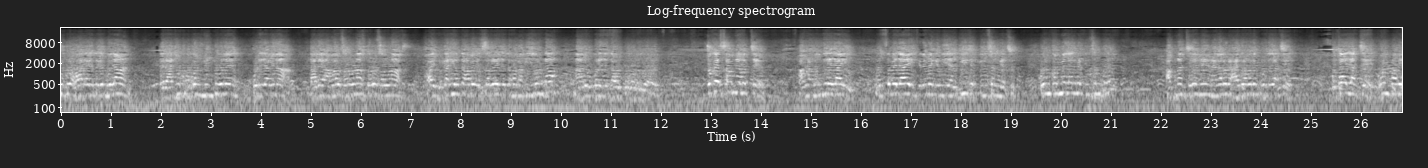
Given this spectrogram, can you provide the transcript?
টুকরো হওয়ার আগে থেকে বোঝান। রাজু খোকন মিন্টু বলে পড়ে যাবে না। তাহলে আমারও সর্বনাশ, তোরও সর্বনাশ। হয় বেকারি হতে হবে বেসরকারি যেতে হবে, বাকি জীবনটা, নাহলে উপরে যেতে হবে, টুকরো টুকরো হবে চোখের সামনে হচ্ছে, আমরা মন্দিরে যাই, উৎসবে যাই ছেলে মেয়েকে নিয়ে যাই কি টিউশন গেছে। কোন কমে লাগবে টিউশন করে? আপনার ছেলে মেয়ে মেঘালয়ে হায়দ্রাবাদে পড়তে যাচ্ছে, কোথায় যাচ্ছে, কোন পাবে,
